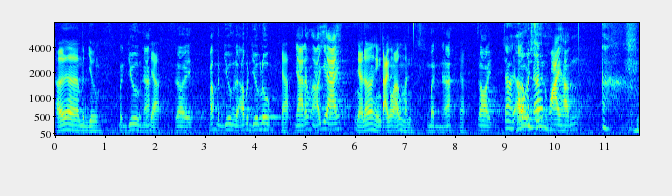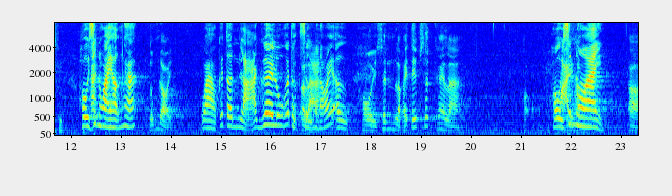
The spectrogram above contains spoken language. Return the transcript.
ở à, Bình Dương. Bình dương hả? Dạ. Rồi bán bình dương rồi ở bình dương luôn. Dạ. Nhà đó con ở với ai? Nhà đó hiện tại con ở một mình mình hả? Dạ. rồi Trời, ở hồi mình sinh ơn. hoài hận. Hồi sinh hoài hận hả? Đúng rồi. Wow cái tên lạ ghê luôn á thực là sự lạ. mà nói ừ. Hồi sinh là phải tiếp sức hay là hồi Hoài sinh hận. hoài. À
